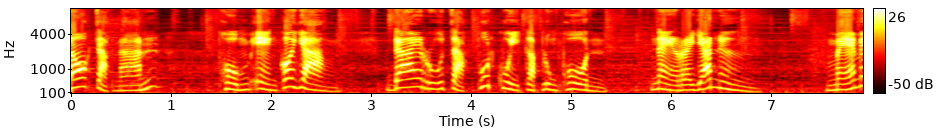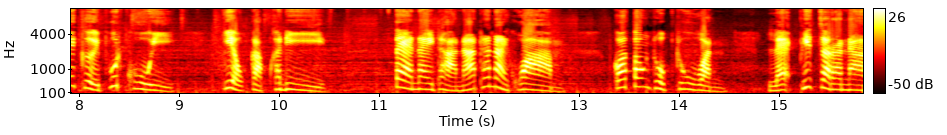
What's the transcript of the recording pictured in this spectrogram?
นอกจากนั้น ผมเองก็ยังได้รู้จักพูดคุยกับลุงพล ในระยะหนึ่ง แม้ไม่เคยพูดคุย เกี่ยวกับคดี แต่ในฐานะทนายความ ก็ต้องทบทวนและพิจารณา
